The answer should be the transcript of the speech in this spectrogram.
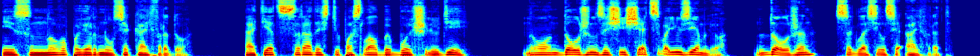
и снова повернулся к Альфреду. Отец с радостью послал бы больше людей, но он должен защищать свою землю. Должен, согласился Альфред.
